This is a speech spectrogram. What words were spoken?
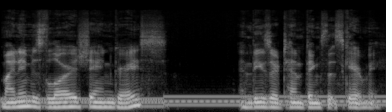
My name is Laura Jane Grace, and these are 10 things that scare me.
